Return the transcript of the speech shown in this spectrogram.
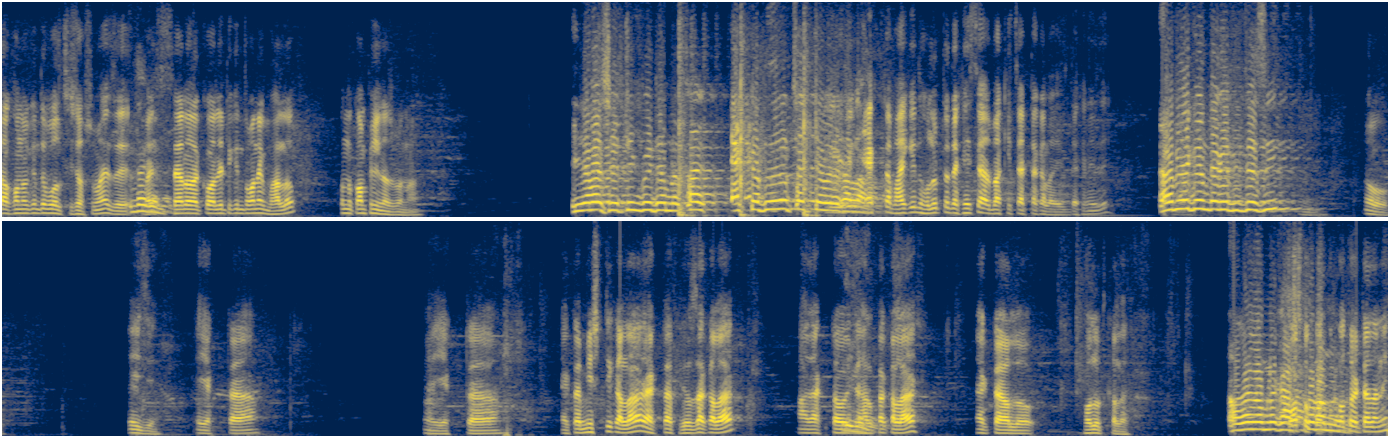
তখনও কিন্তু বলছি সবসময় যে। সেলার কোয়ালিটি কিন্তু অনেক ভালো কোনো কমপ্লেন আসবে না। ভাই সেটিং করে দিলাম না তাই একটা চারটা করে এই কালার একটা ভাই কিন্তু হলুদটা দেখাইছে আর বাকি চারটা কালার দেখেন এই যে। আমি এখান থেকে দিতেছি। ও এই যে এই একটা। এই একটা একটা মিষ্টি কালার একটা ফিরোজা কালার আর একটা ওই যে হালকা কালার একটা হলো হলুদ কালার। আমরা কাজ কত কত- এটা জানি?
